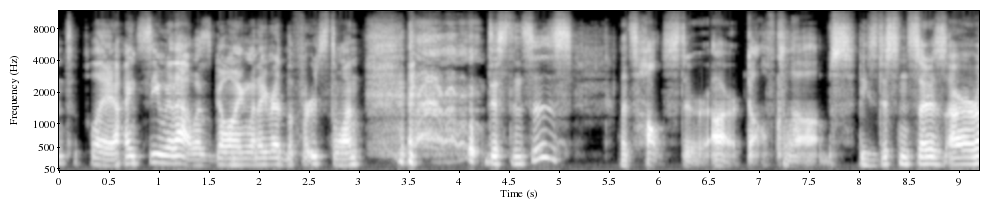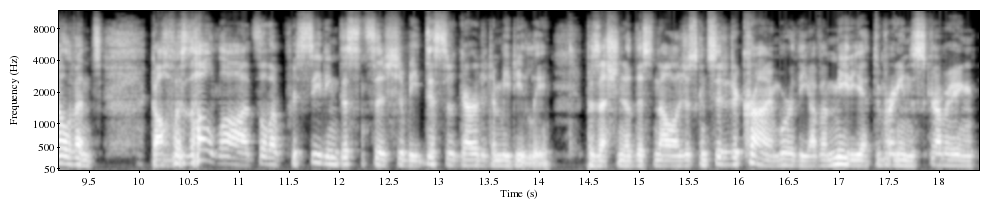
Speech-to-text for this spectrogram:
into play. I see where that was going when I read the first one. Distances. Let's holster our golf clubs. These distances are irrelevant. Golf is outlawed, so the preceding distances should be disregarded immediately. Possession of this knowledge is considered a crime worthy of immediate brain scrubbing.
